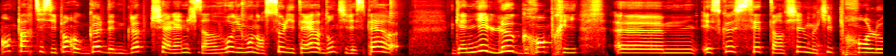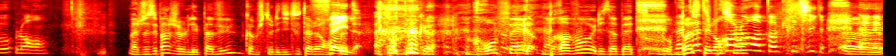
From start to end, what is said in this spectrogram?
en participant au Golden Globe Challenge. C'est un euro du monde en solitaire dont il espère gagner le Grand Prix. Euh, Est-ce que c'est un film qui prend l'eau, Laurent? Bah, je sais pas, je l'ai pas vu, comme je te l'ai dit tout à l'heure. en Fail. fait. Donc, euh, gros fail. Bravo, Elisabeth. Bah, Toi, poste tu et prends lancement. l'eau en tant que critique. Euh, Euh,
